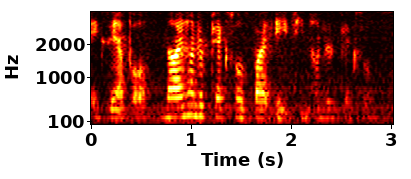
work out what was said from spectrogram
example, 900 pixels by 1800 pixels.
